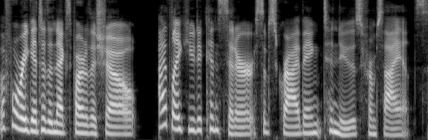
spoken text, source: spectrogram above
Before we get to the next part of the show, I'd like you to consider subscribing to News from Science.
